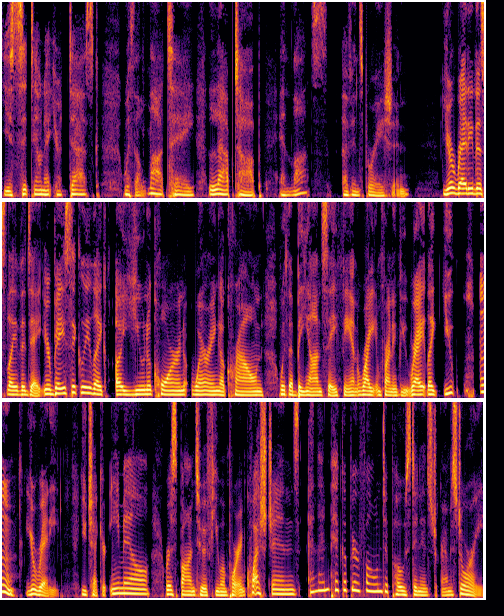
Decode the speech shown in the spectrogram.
You sit down at your desk with a latte, laptop, and lots of inspiration. You're ready to slay the day. You're basically like a unicorn wearing a crown with a Beyonce fan right in front of you, right? Like you, mm, you're ready. You check your email, respond to a few important questions, and then pick up your phone to post an Instagram story.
